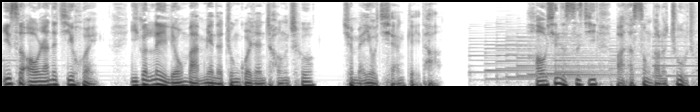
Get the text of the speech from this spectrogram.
一次偶然的机会，一个泪流满面的中国人乘车，却没有钱给他。好心的司机把他送到了住处。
